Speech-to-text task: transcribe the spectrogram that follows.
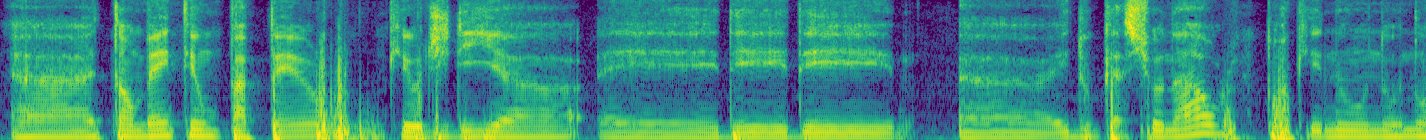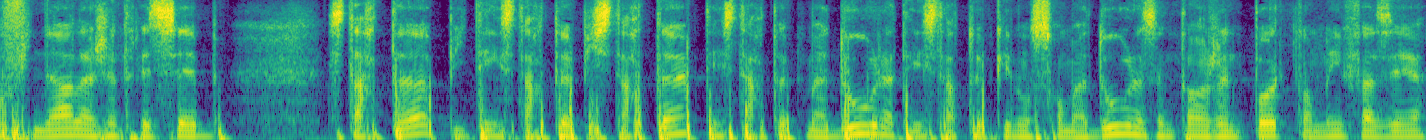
Uh, também tem um papel que eu diria é, de, de uh, educacional, porque no, no, no, final a gente recebe startup, e tem startup e startup, tem startup madura, tem startup que não são maduras, então a gente pode também fazer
